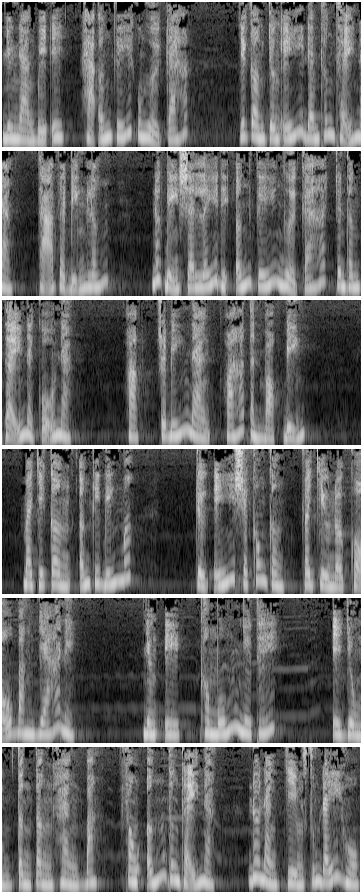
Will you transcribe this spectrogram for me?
nhưng nàng bị y hạ ấn ký của người cá. Chỉ cần Trần Ý đem thân thể nàng thả về biển lớn, nước biển sẽ lấy đi ấn ký người cá trên thân thể này của nàng, hoặc sẽ biến nàng hóa thành bọt biển. Mà chỉ cần ấn ký biến mất, trực Ý sẽ không cần phải chịu nỗi khổ băng giá này. Nhưng y không muốn như thế. Y dùng tầng tầng hàng băng phong ấn thân thể nàng, đưa nàng chìm xuống đáy hồ,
